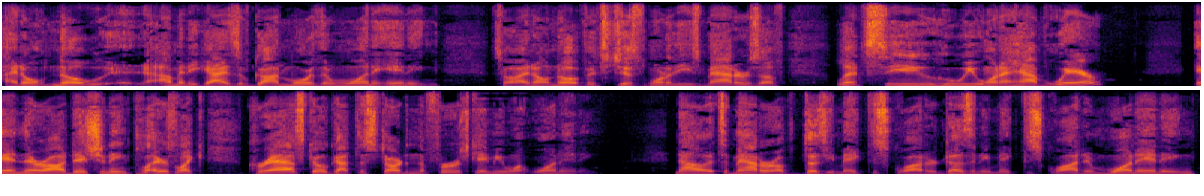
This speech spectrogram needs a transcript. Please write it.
I don't know uh, how many guys have gone more than one inning. So I don't know if it's just one of these matters of let's see who we want to have where. And they're auditioning players like Carrasco got the start in the first game. He went one inning. Now it's a matter of does he make the squad or doesn't he make the squad? And one inning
